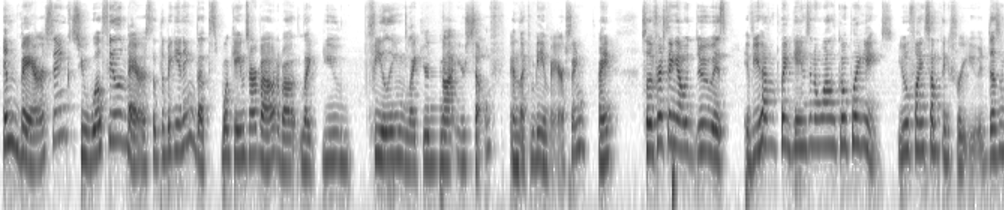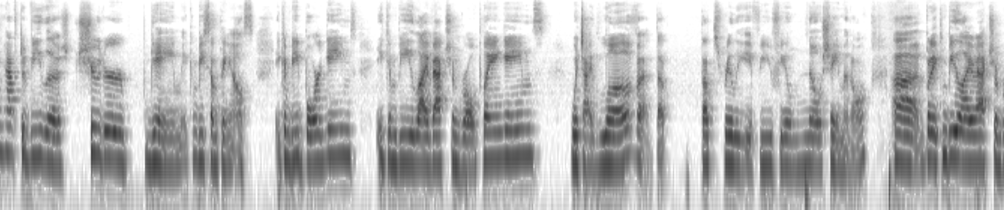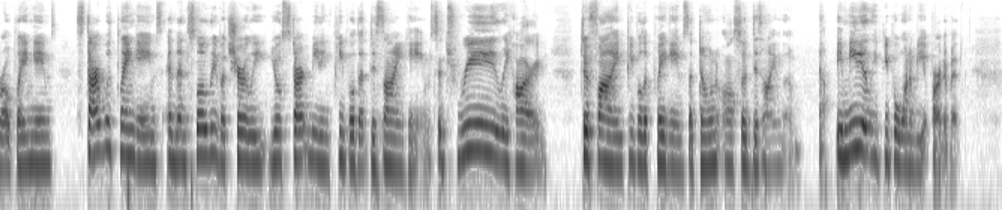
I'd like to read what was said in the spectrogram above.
embarrassing because you will feel embarrassed at the beginning. That's what games are about, about like you feeling like you're not yourself, and that can be embarrassing, right? So the first thing I would do is if you haven't played games in a while, go play games. You'll find something for you. It doesn't have to be the shooter game, it can be something else. It can be board games, it can be live action role playing games, which I love. That that's really if you feel no shame at all. Uh, but it can be live action role playing games. Start with playing games, and then slowly but surely, you'll start meeting people that design games. It's really hard to find people that play games that don't also design them. Immediately, people want to be a part of it.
